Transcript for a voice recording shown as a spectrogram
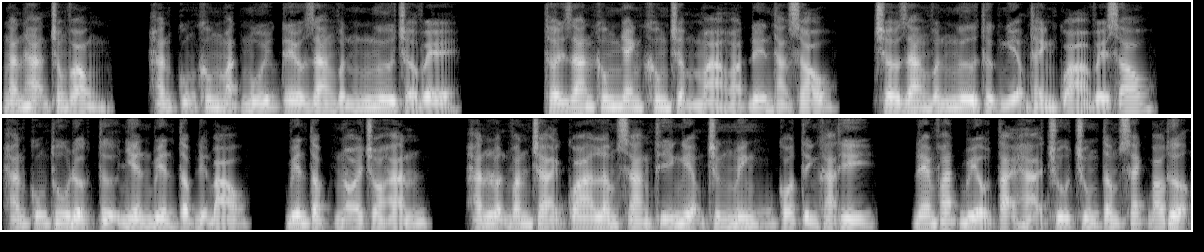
ngắn hạn trong vòng, hắn cũng không mặt mũi kêu Giang Vấn Ngư trở về. Thời gian không nhanh không chậm mà hoạt đến tháng 6, chờ Giang Vấn Ngư thực nghiệm thành quả về sau, hắn cũng thu được tự nhiên biên tập điện báo, biên tập nói cho hắn, hắn luận văn trải qua lâm sàng thí nghiệm chứng minh có tính khả thi, đem phát biểu tại Hạ Chu trung tâm sách báo thượng.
